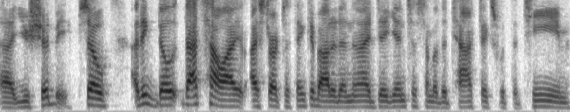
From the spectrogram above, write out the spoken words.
uh, you should be. So I think th- that's how I, I start to think about it. And then I dig into some of the tactics with the team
